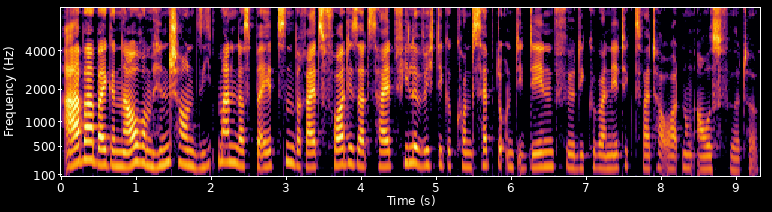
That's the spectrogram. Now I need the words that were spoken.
aber bei genauerem Hinschauen sieht man, dass Bateson bereits vor dieser Zeit viele wichtige Konzepte und Ideen für die Kybernetik zweiter Ordnung ausführte.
